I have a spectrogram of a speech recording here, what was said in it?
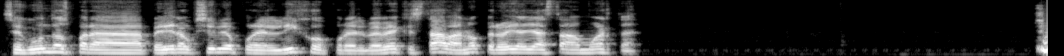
segundos para pedir auxilio por el hijo, por el bebé que estaba, ¿no? Pero ella ya estaba muerta. Sí,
